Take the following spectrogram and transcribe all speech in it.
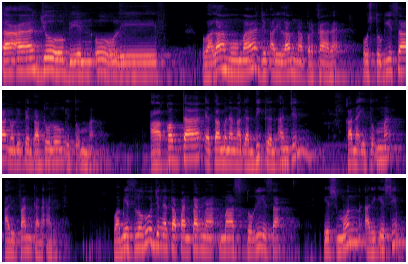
ta'ajubin ulif. Walamu ma jeung ari lamna perkara ustugisa nu dipentatulung itu emma aqabta eta meunang ngagantikeun anjeun. karena itu emak alifan karena alif. Wa misluhu jeung eta pantarna mastugisa ismun ari isim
